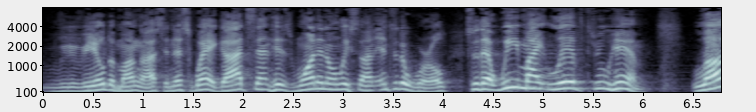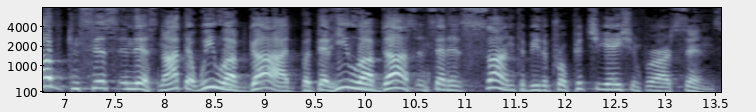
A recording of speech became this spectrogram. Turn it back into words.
revealed among us in this way. God sent his one and only Son into the world so that we might live through him. Love consists in this, not that we loved God, but that He loved us and sent His Son to be the propitiation for our sins.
